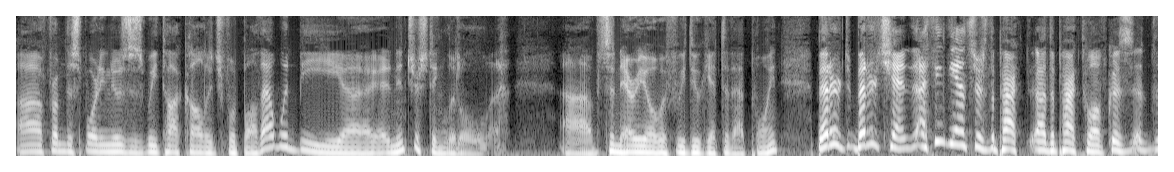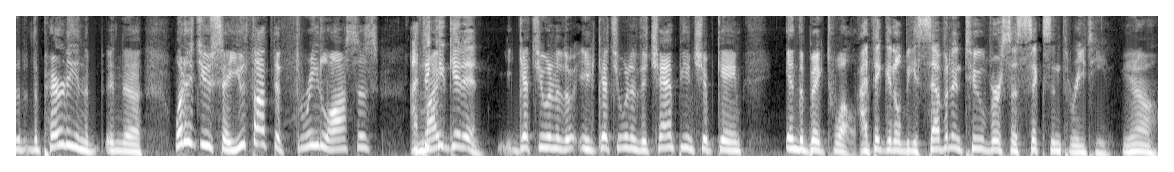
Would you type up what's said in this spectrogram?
uh, from the Sporting News as we talk college football. That would be uh, an interesting little. Uh, scenario if we do get to that point. Better, better chance. I think the answer is the Pac, uh, the Pac-12 because the, the parity in the in the. What did you say? You thought that three losses. I think you get in. Gets you into the. It gets you into the championship game in the Big 12. I think it'll be 7 and 2 versus 6 and 3 team. Yeah.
